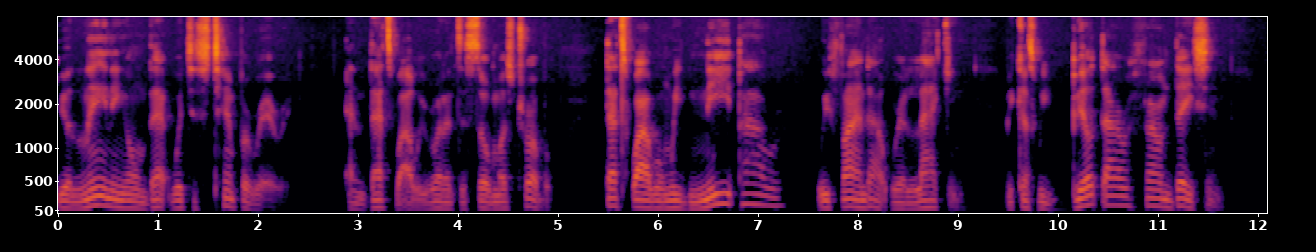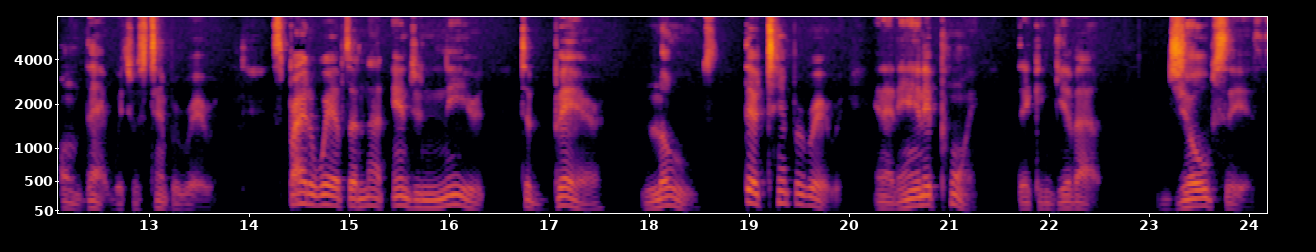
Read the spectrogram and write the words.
you're leaning on that which is temporary. And that's why we run into so much trouble. That's why when we need power, we find out we're lacking because we built our foundation on that which was temporary. Spider webs are not engineered to bear loads. They're temporary, and at any point, they can give out. Job says,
